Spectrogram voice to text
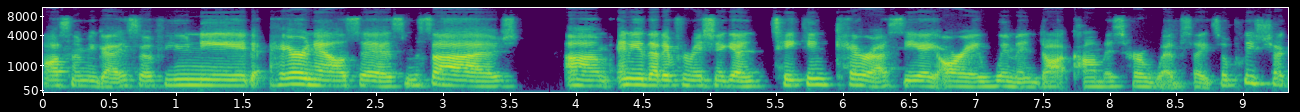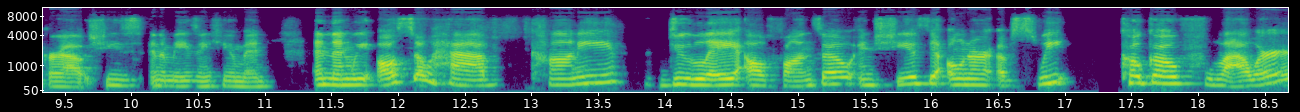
Awesome, you guys. So if you need hair analysis, massage, um, any of that information, again, taking Cara, C A R A women.com is her website. So please check her out. She's an amazing human. And then we also have Connie Dulay Alfonso, and she is the owner of Sweet Cocoa Flour.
